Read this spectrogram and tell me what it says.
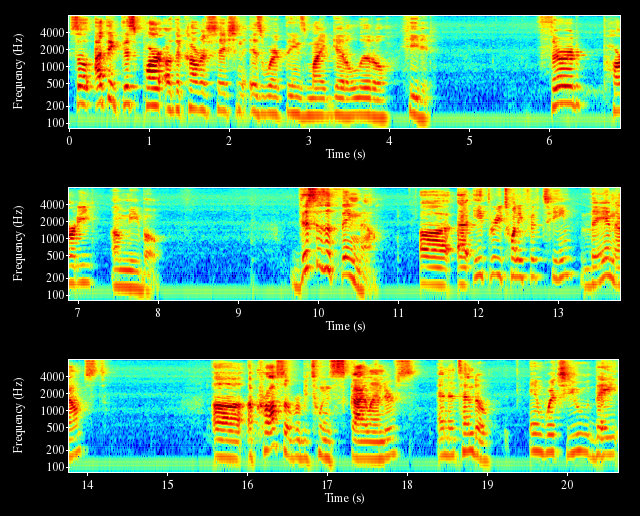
So I think this part of the conversation is where things might get a little heated. Third party amiibo. This is a thing now. Uh, at E E3 2015, they announced uh, a crossover between Skylanders and Nintendo, in which you they,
